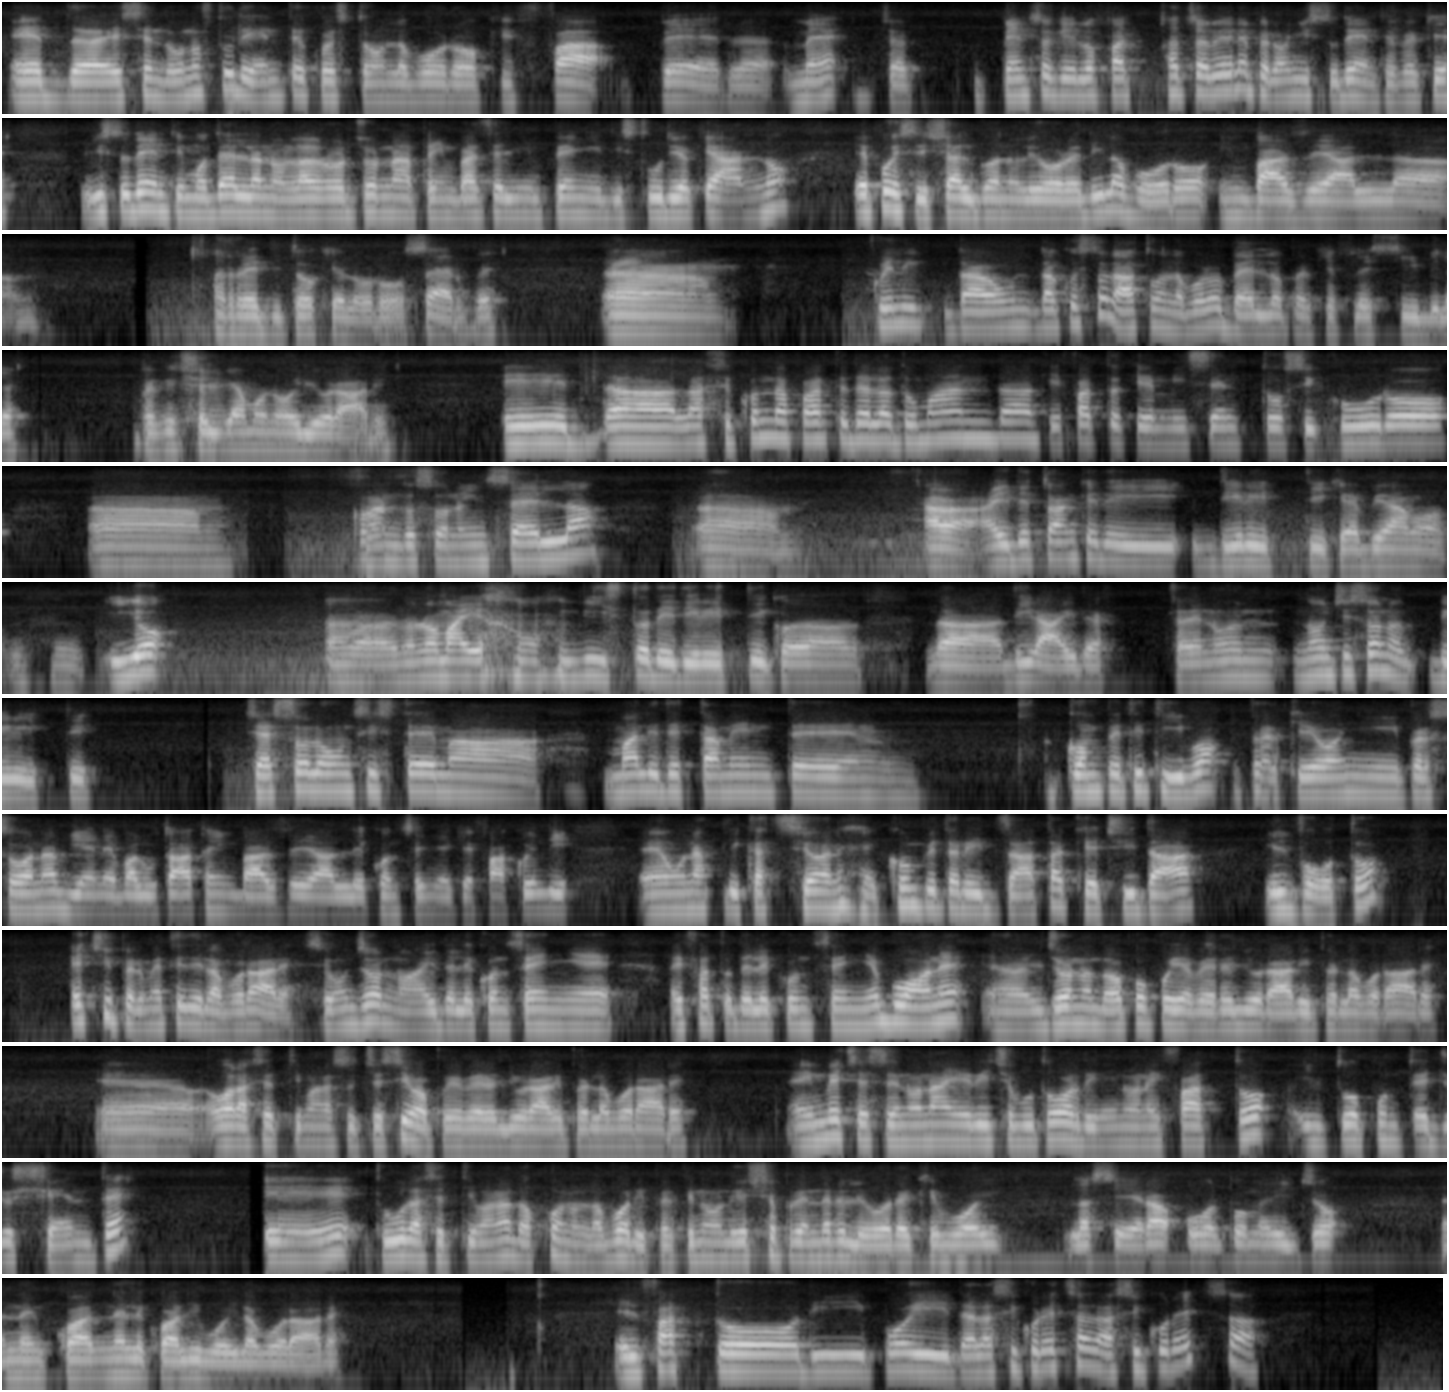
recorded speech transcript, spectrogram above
Ed eh, essendo uno studente, questo è un lavoro che fa per me, cioè, penso che lo fa- faccia bene per ogni studente, perché gli studenti modellano la loro giornata in base agli impegni di studio che hanno e poi si scelgono le ore di lavoro in base al, al reddito che loro serve. Uh, quindi da, un, da, questo lato è un lavoro bello perché è flessibile, perché scegliamo noi gli orari. E dalla seconda parte della domanda, che è il fatto che mi sento sicuro uh, quando sono in sella, uh, allora, hai detto anche dei diritti che abbiamo. Io uh, non ho mai visto dei diritti co- da, di rider, cioè non, non ci sono diritti, c'è solo un sistema maledettamente competitivo perché ogni persona viene valutata in base alle consegne che fa, quindi è un'applicazione computerizzata che ci dà il voto e ci permette di lavorare. Se un giorno hai delle consegne, hai fatto delle consegne buone, eh, il giorno dopo puoi avere gli orari per lavorare, eh, o la settimana successiva puoi avere gli orari per lavorare. E invece se non hai ricevuto ordini, non hai fatto, il tuo punteggio scende e tu la settimana dopo non lavori perché non riesci a prendere le ore che vuoi la sera o il pomeriggio nel qual- nelle quali vuoi lavorare. E il fatto di poi della sicurezza, la sicurezza,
